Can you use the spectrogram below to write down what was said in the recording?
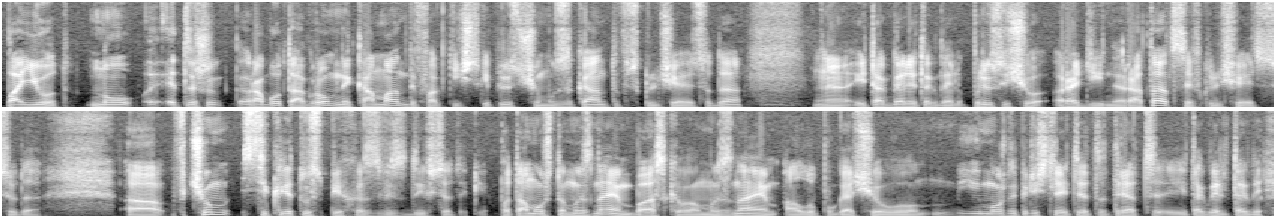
поет. Но это же работа огромной команды фактически, плюс еще музыкантов включаются, да, э, и так далее, и так далее. Плюс еще радийная ротация включается сюда. А в чем секрет успеха звезды все-таки? Потому что мы знаем Баскова, мы знаем Аллу Пугачеву, и можно перечислять этот ряд и так далее, и так далее.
